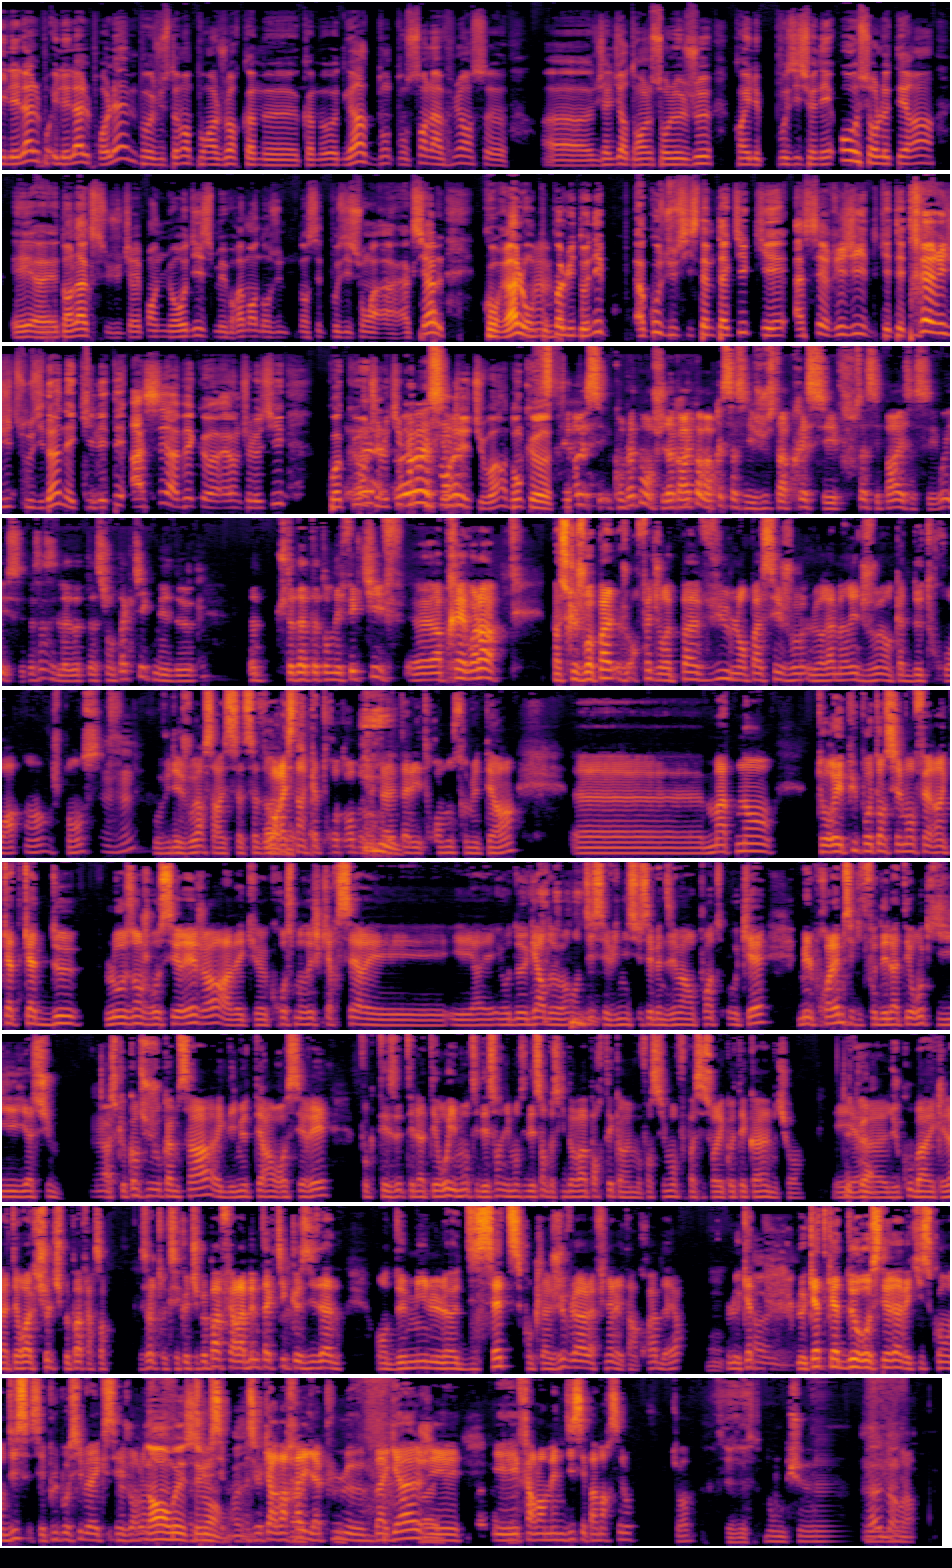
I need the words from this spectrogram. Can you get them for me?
il est là, le, il est là le problème, justement pour un joueur comme euh, comme Odegaard, dont on sent l'influence, euh, euh, j'allais dire dans, sur le jeu quand il est positionné haut sur le terrain et dans l'axe, je dirais pas en numéro 10, mais vraiment dans une dans cette position axiale, qu'au Real on ne peut pas lui donner à cause du système tactique qui est assez rigide, qui était très rigide sous Zidane et qu'il était assez avec Ancelotti Quoique ouais, Ancelotti ouais, ouais, changer, tu vois. Donc euh... c'est vrai, c'est complètement. Je suis d'accord avec toi, mais après ça c'est juste après, c'est ça c'est pareil, ça c'est oui, c'est ça c'est de l'adaptation tactique, mais de tu t'adaptes à ton effectif. Euh, après voilà, parce que je vois pas, en fait j'aurais pas vu l'an passé jouer, le Real Madrid jouer en 4-2-3-1, je pense. Mm-hmm. Au vu des joueurs, ça, ça, ça doit rester un 4-3-3 parce que t'as as les trois monstres au milieu de terrain. Euh, maintenant, tu aurais pu potentiellement faire un 4-4-2 losange resserré, genre, avec euh, Kroos, Modric qui resserre et, et, et aux deux gardes en 10 et Vinicius et Benzema en pointe, ok. Mais le problème, c'est qu'il faut des latéraux qui assument. Parce que quand tu joues comme ça, avec des milieux de terrain resserrés, faut que tes, tes, latéraux ils montent, ils descendent, ils montent, ils descendent parce qu'ils doivent apporter quand même offensivement. Faut passer sur les côtés quand même, tu vois. Et euh, du coup, bah avec les latéraux actuels, tu peux pas faire ça. C'est ça le truc, c'est que tu peux pas faire la même tactique que Zidane en 2017 contre la Juve là. La finale était incroyable d'ailleurs. Mm. Le 4, ah 4-4-2 resserré avec Isco en 10, c'est plus possible avec ces joueurs-là? Non, oui, c'est bon. Parce que Carvajal, il a plus le bagage et, et Ferland Mendy, c'est pas Marcelo. Tu vois? Donc, euh,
